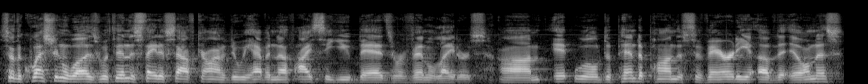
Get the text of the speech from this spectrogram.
So the question was, within the state of South Carolina, do we have enough ICU beds or ventilators? Um, It will depend upon the severity of the illness.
